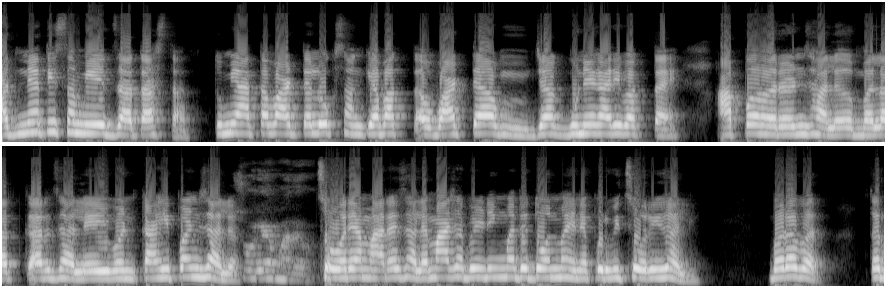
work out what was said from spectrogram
अज्ञाती समी येत जात असतात. तुम्ही आता वाढत्या लोकसंख्या बघता वाढत्या ज्या गुन्हेगारी बघताय अपहरण झालं बलात्कार झाले इव्हन काही पण झालं. चोऱ्या माऱ्या. झाल्या. माझ्या बिल्डिंगमध्ये दोन महिन्यापूर्वी चोरी झाली. बरोबर? तर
